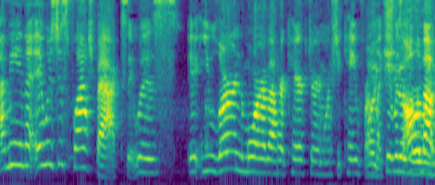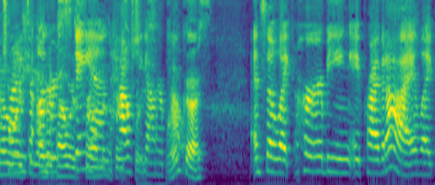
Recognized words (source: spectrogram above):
I mean, it was just flashbacks. It was it, you learned more about her character and where she came from. Like, Like, it was all really about trying to got her powers from in understand how first she got her powers. Okay. And so, like her being a private eye, like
